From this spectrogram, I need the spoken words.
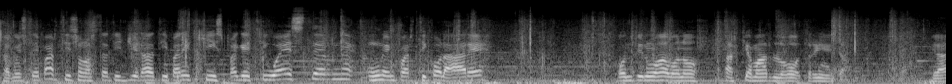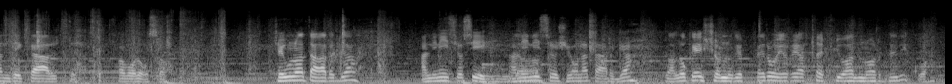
Da queste parti sono stati girati parecchi spaghetti western uno in particolare. Continuavano a chiamarlo Trinità. Grande cult favoloso. C'è una targa. All'inizio sì all'inizio c'è una targa. La location che però in realtà è più a nord di qua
